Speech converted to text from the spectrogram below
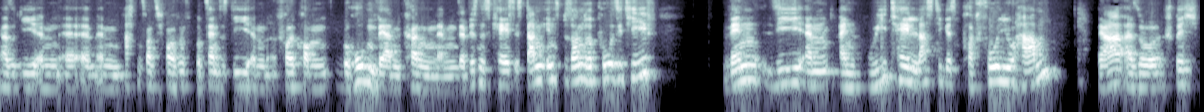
also die ähm, äh, 28,5 ähm, Prozent, dass die vollkommen gehoben werden können. Der Business Case ist dann insbesondere positiv, wenn Sie ähm, ein Retail-lastiges Portfolio haben, ja, also sprich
